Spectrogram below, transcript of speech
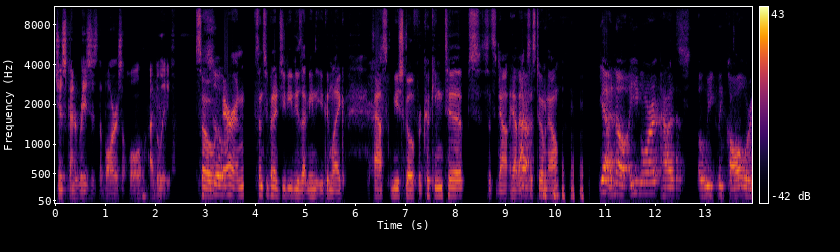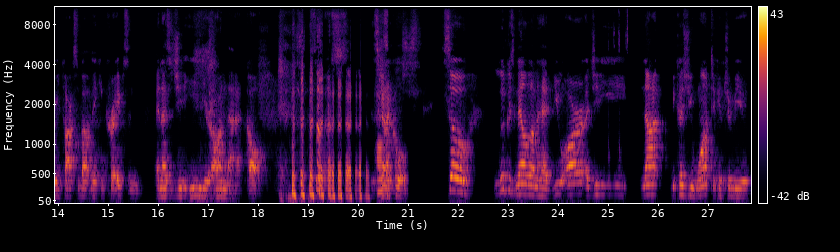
just kind of raises the bar as a whole. I believe. So, So- Aaron, since you've been a GD, does that mean that you can like ask Misko for cooking tips since you now have Yeah. access to him now? Yeah, no, Igor has a weekly call where he talks about making crepes, and, and as a GDE, you're on that call. it's it's kind of cool. So, Lucas nailed it on the head. You are a GDE not because you want to contribute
